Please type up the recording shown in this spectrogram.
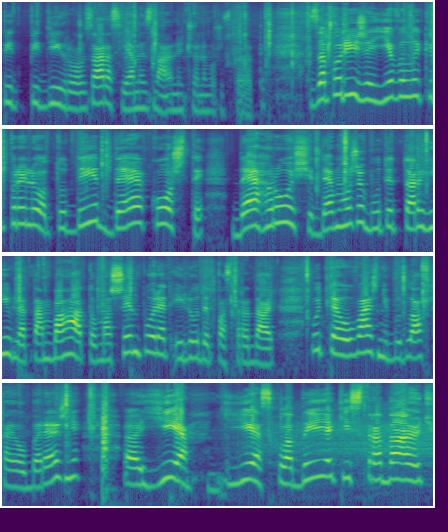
під, підігрував. Зараз я не знаю, нічого не можу сказати. Запоріжжя є великий прильот туди, де кошти, де гроші, де може бути торгівля. Там багато машин поряд і люди пострадають. Будьте уважні, будь ласка, і обережні. Е, Є, є склади, які страдають.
